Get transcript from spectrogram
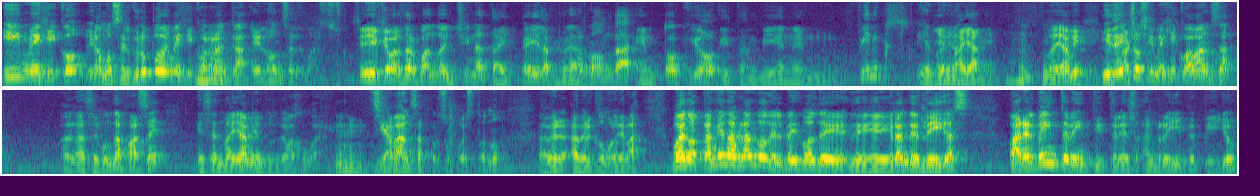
y México, digamos, el grupo de México arranca el 11 de marzo. Sí, que van a estar jugando en China, Taipei, la primera ronda, en Tokio y también en Phoenix Y en en Miami. Miami. Miami. Y de hecho, si México avanza a la segunda fase, es en Miami en donde va a jugar. Si avanza, por supuesto, ¿no? A ver, a ver cómo le va. Bueno, también hablando del béisbol de, de grandes ligas, para el 2023, Henry y Pepillo,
